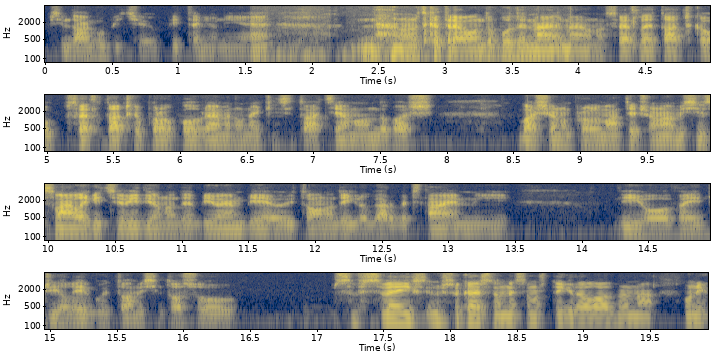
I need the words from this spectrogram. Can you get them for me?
mislim, Dangubić je u pitanju, nije, ono, kad treba on da bude na, na ono, svetle tačka, u svetle tačka prvog polovremena u nekim situacijama, onda baš, baš je ono problematično, ono, mislim, Smajlegić je vidio ono da je bio NBA i to ono da igrao garbage time i i ovaj G ligu i to mislim to su sve što kažeš, ne samo što je igrala odbrana, oni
